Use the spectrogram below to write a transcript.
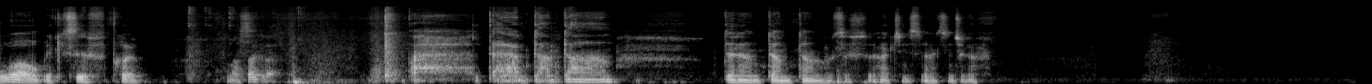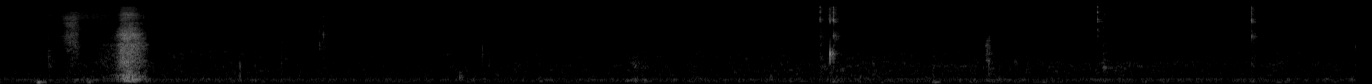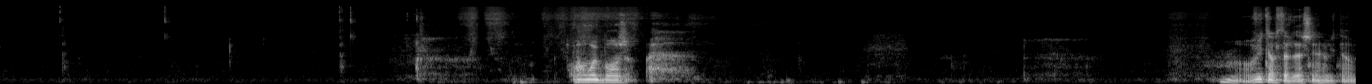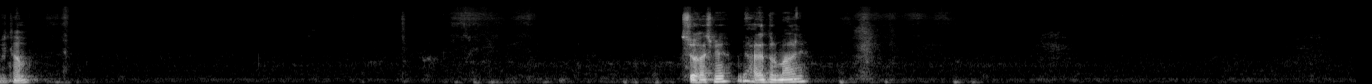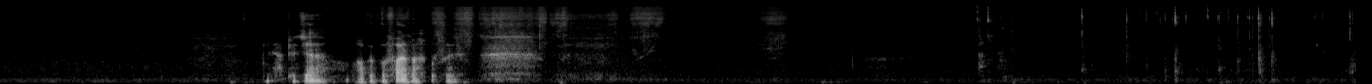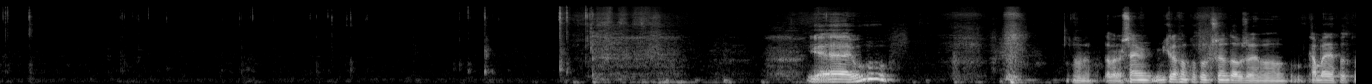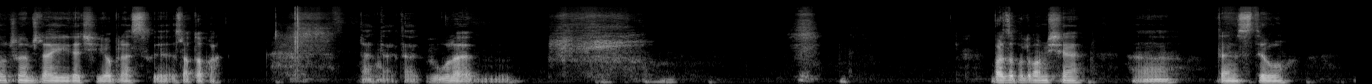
Wow, jaki syf. Masakra. Tam, tam, tam. Tam, tam, tam. Coś słychać, nie słychać, jestem ciekaw. O mój Boże. No, witam serdecznie, witam, witam. Słychać mnie? Miarę normalnie? Ja pierdzielę, łapę po farbach. Po. Jej, uuu. Dobra, przynajmniej mikrofon podłączyłem dobrze, bo kamerę podłączyłem źle i leci obraz y, z laptopa. Tak, tak, tak. W ogóle bardzo podoba mi się e, ten z tyłu,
